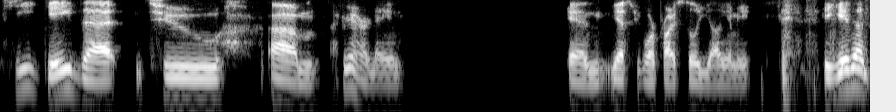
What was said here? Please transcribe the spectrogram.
he gave that to um, I forget her name. And yes, people are probably still yelling at me. He gave that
